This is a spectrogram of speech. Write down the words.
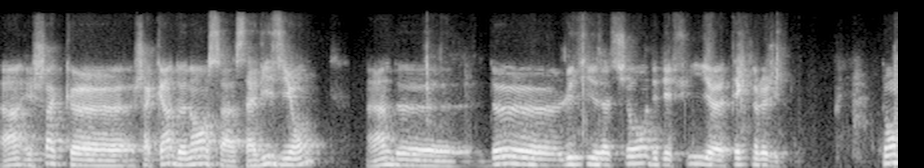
hein, et euh, chacun donnant sa, vision hein, de, l'utilisation des défis euh, technologiques. Donc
